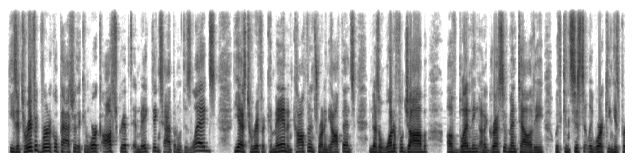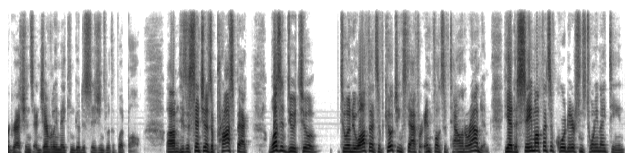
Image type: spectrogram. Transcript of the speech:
He's a terrific vertical passer that can work off script and make things happen with his legs. He has terrific command and confidence running the offense and does a wonderful job of blending an aggressive mentality with consistently working his progressions and generally making good decisions with the football. Um, his ascension as a prospect wasn't due to to a new offensive coaching staff or influx of talent around him. He had the same offensive coordinator since 2019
